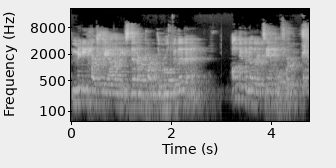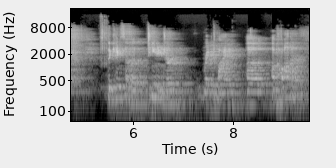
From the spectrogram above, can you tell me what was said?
many harsh realities that are part of the world we live in. I'll give another example for the case of a teenager raped by a, a father.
